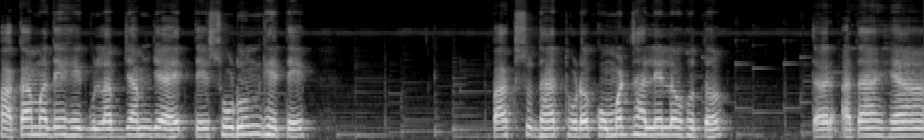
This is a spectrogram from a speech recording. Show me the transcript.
पाकामध्ये हे गुलाबजाम जे आहेत ते सोडून घेते. पाकसुद्धा थोडं कोमट झालेलं होतं. तर आता ह्या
